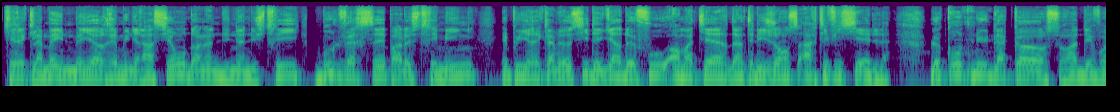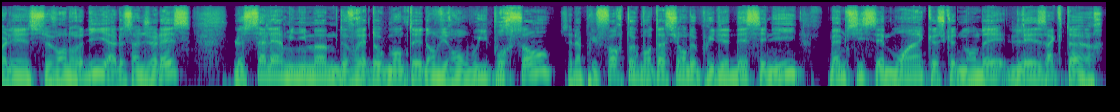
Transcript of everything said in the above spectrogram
qui réclamaient une meilleure rémunération dans une industrie bouleversée par le streaming et puis réclamaient aussi des garde-fous en matière d'intelligence artificielle. Le contenu de l'accord sera dévoilé ce vendredi à Los Angeles. Le salaire minimum devrait augmenter d'environ 8%. C'est la plus forte augmentation depuis des décennies, même c'est moins que ce que demandaient les acteurs.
